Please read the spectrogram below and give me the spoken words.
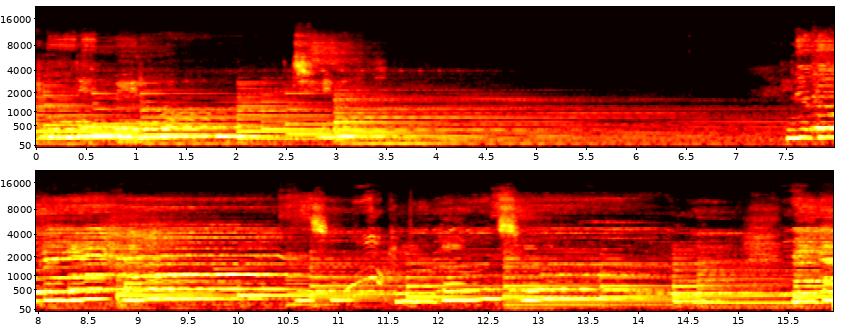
뿐인 위로지만 누군가의 한손 그 무거운 숨을 내가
